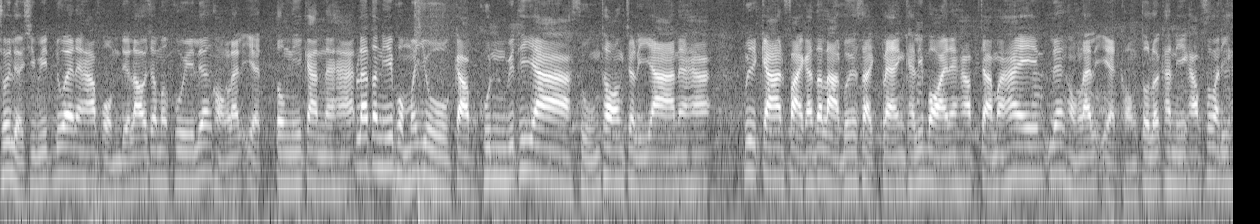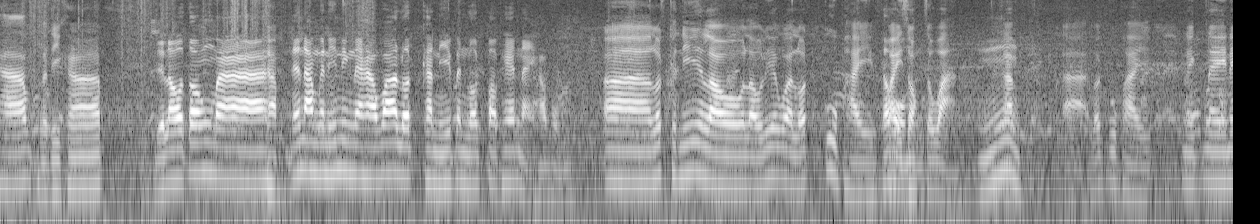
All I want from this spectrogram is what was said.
ช่วยเหลือชีวิตด้วยนะครับผมเดี๋ยวเราจะมาคุยเรื่องของรายละเอียดตรงนี้กันนะฮะและตอนนี้ผมมาอยู่กับคุณวิทยาสูงทองจริยานะฮะ ผู้จัดการฝ่ายการตลาดบริษัทแกรนแคลิบอยนะครับจะมาให้เรื่องของรายละเอียดของตัวรถคันนี้ครับสวัสดีครับ สวัสดีครับ เดี๋ยวเราต้องมาครับแนะนำกันนิดนึงนะครับว่ารถคันนี้เป็นรถประเภทไหนครับผมอ่ารถคันนี้เราเราเรียกว่ารถกู้ภัยครับไฟผมส่องสว่างอืมนะครับอ่ารถกู้ภัยในในใน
